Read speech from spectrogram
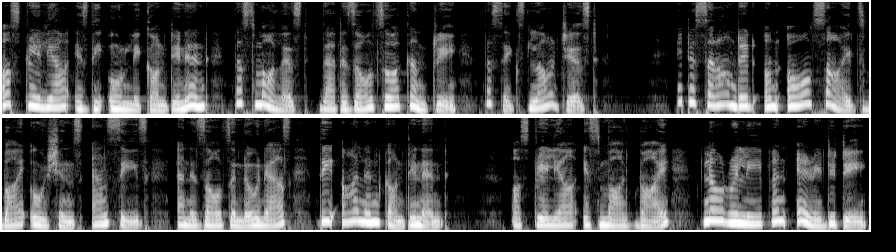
Australia is the only continent, the smallest, that is also a country, the sixth largest. It is surrounded on all sides by oceans and seas and is also known as the island continent. Australia is marked by low relief and aridity.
